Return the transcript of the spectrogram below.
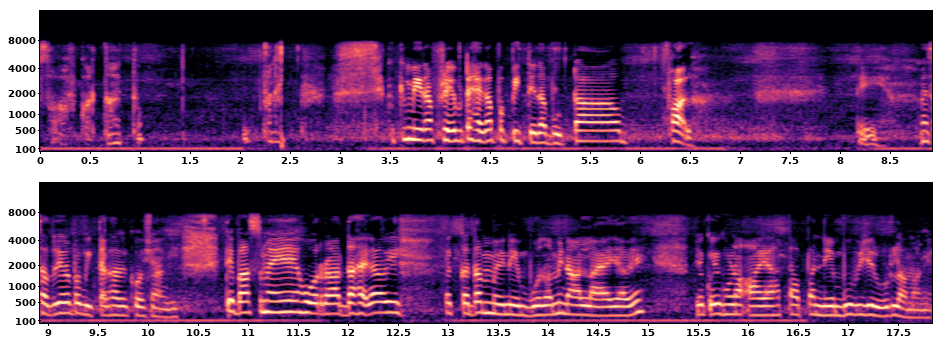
ਸਾਫ਼ ਕਰਦਾ ਇੱਥੋਂ। ਕਿਉਂਕਿ ਮੇਰਾ ਫੇਵਰਟ ਹੈਗਾ ਪਪੀਤੇ ਦਾ ਬੂਟਾ, ਫਲ। ਤੇ ਮੈਂ ਸਭ ਤੋਂ ਜ਼ਿਆਦਾ ਪਪੀਤਾ ਖਾ ਕੇ ਖੁਸ਼ ਆਂਗੀ। ਤੇ ਬਸ ਮੈਂ ਹੋਰ ਰਾਤ ਦਾ ਹੈਗਾ ਵੀ ਇੱਕ ਅੱਧਾ ਮੇ ਨਿੰਬੂ ਦਾ ਵੀ ਨਾਲ ਲਾਇਆ ਜਾਵੇ। ਜੇ ਕੋਈ ਹੁਣ ਆਇਆ ਤਾਂ ਆਪਾਂ ਨਿੰਬੂ ਵੀ ਜ਼ਰੂਰ ਲਾਵਾਂਗੇ।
